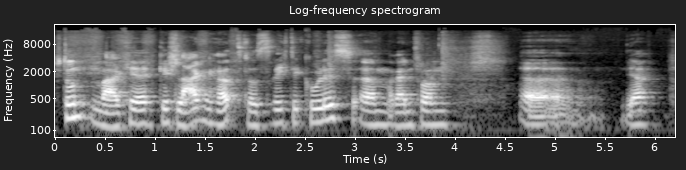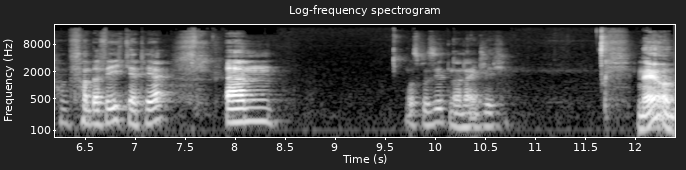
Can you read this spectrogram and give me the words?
Stundenmarke geschlagen hat, was richtig cool ist, ähm, rein vom, äh, ja, von der Fähigkeit her, ähm, was passiert denn dann eigentlich? Naja,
